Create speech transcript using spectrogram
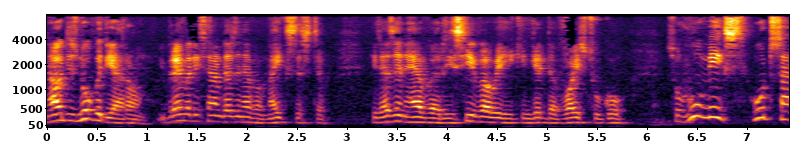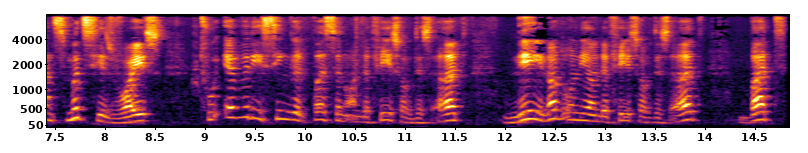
Now there's nobody around. Ibrahim alayhi salam doesn't have a mic system. He doesn't have a receiver where he can get the voice to go. So who makes, who transmits his voice to every single person on the face of this earth? Nay, not only on the face of this earth, but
